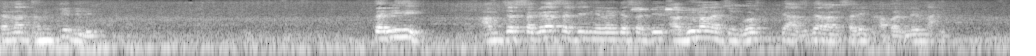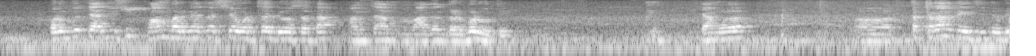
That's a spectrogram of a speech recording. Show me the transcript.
त्यांना धमकी दिली. तरीही आमच्या सगळ्यासाठी निलंग्यासाठी अभिमानाची गोष्ट की अजगर अन्सारी घाबरले नाही परंतु त्या दिवशी फॉर्म भरण्याचा शेवटचा दिवस होता. आमच्या माग गडबड होती. त्यामुळं तक्रार द्यायची तेवढी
